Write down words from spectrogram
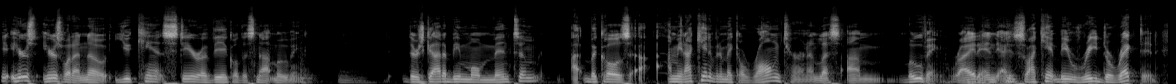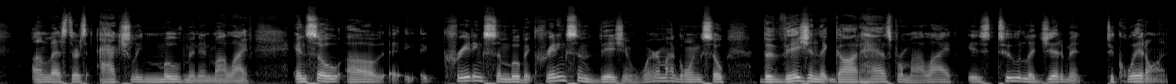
Here's here's what I know: you can't steer a vehicle that's not moving. There's got to be momentum because I- mean I can't even make a wrong turn unless I'm moving, right? And, and so I can't be redirected unless there's actually movement in my life. And so uh, creating some movement, creating some vision. Where am I going? So the vision that God has for my life is too legitimate to quit on.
